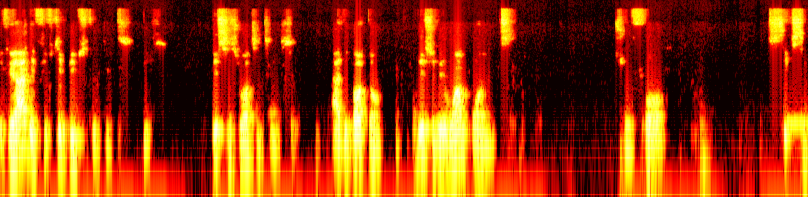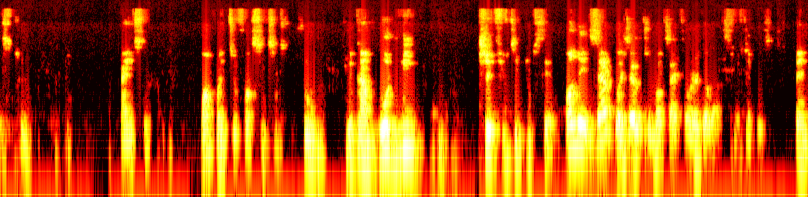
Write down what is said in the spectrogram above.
If you add the 50 pips to this, this, this is what it is. At the bottom, this will be 1.24662. Can you see? 1.2462. So you can boldly trade 50 pips there. On the 0.02 box side, $400, 50 pips, $10.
